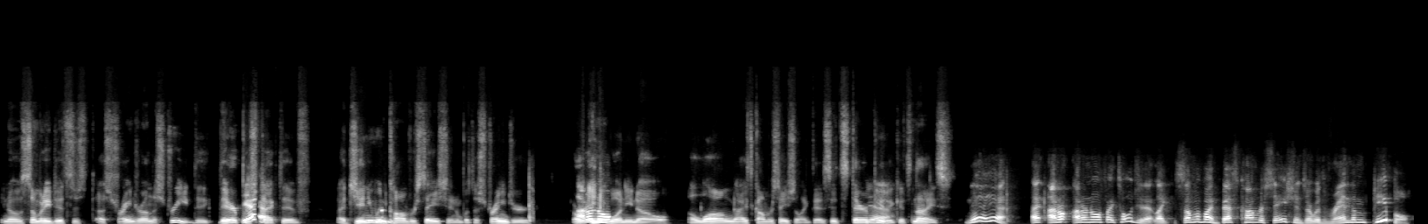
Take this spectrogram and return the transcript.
you know somebody that's just a stranger on the street. The, their Yeah. perspective, a genuine hmm. conversation with a stranger or don't know- anyone you know, a long, nice conversation like this. It's therapeutic. It's nice. yeah, yeah. I, I don't I don't know if I told you that. Like some of my best conversations are with random people.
